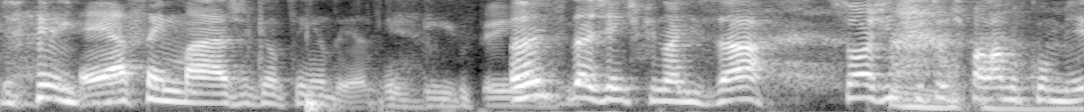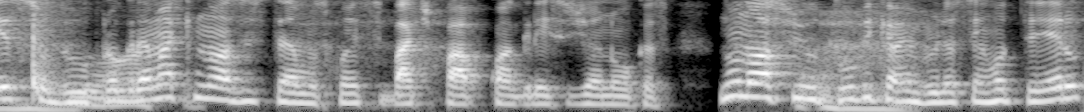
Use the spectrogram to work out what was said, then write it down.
Gente, É essa a imagem que eu tenho dele. Entendi. Antes da gente finalizar, só a gente esqueceu de falar no começo do Nossa. programa que nós estamos com esse bate-papo com a Grace Janucas no nosso YouTube, que é o Embrulha Sem Roteiro.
